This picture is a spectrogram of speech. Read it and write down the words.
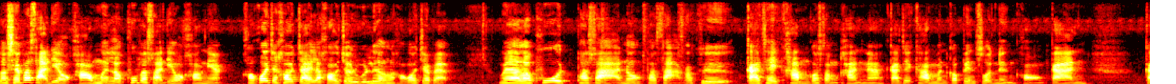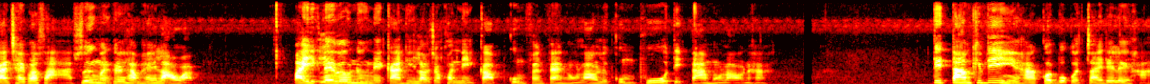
เราใช้ภาษาเดียวกับเขาเหมือนเราพูดภาษาเดียวกับเขาเนี่ยเขาก็จะเข้าใจแล้วเขาจะรู้เรื่องแล้วเขาก็จะแบบ เวลาเราพูดภาษาเนาะภาษาก็คือการใช้คำก็สำคัญนะการใช้คำมันก็เป็นส่วนหนึ่งของการการใช้ภาษา ซึ่งมันก็จะทำให้เราอะไปอีกเลเวลหนึ่งในการที่เราจะคอนเนคกับกลุ่มแฟนๆของเรา หรือกลุ่มผู้ติดตามของเรานะคะ ติดตามคลิปดีอย่างนี้คะ กดบวกกดใจได้เลยค่ะ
